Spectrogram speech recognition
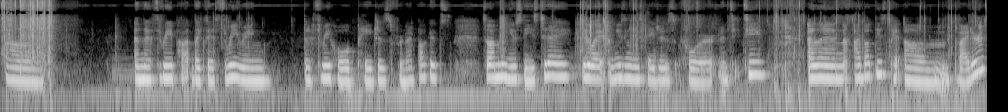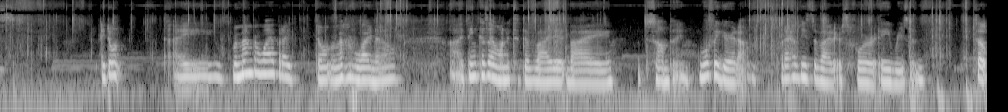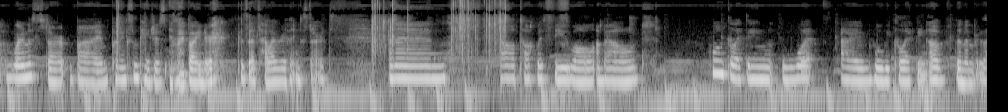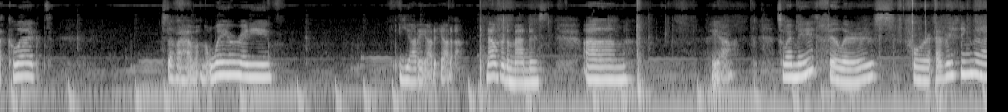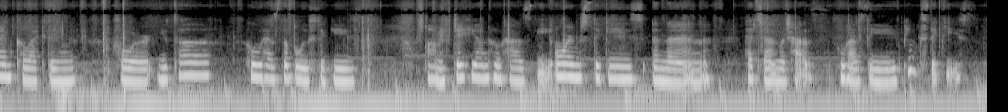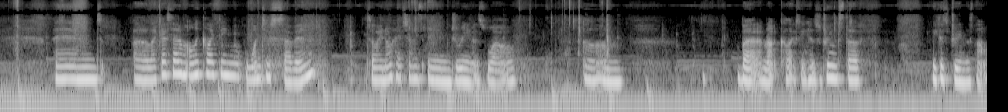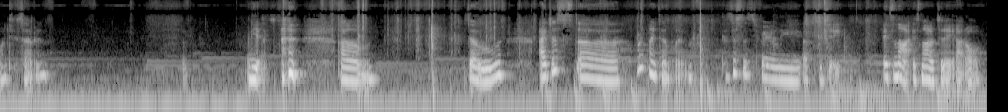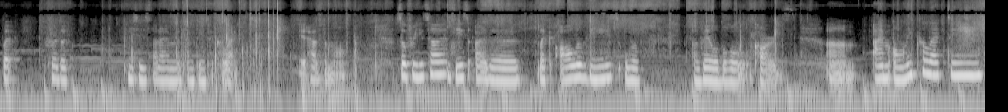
Um, and they're three pot, like they're three ring, they're three hold pages for night pockets. So I'm gonna use these today. Either way, I'm using these pages for NCT. And then I bought these um, dividers. I don't, I remember why, but I don't remember why now. I think because I wanted to divide it by something. We'll figure it out. But I have these dividers for a reason. So we're gonna start by putting some pages in my binder because that's how everything starts. And then I'll talk with you all about who I'm collecting, what I will be collecting of the members I collect, stuff I have on the way already, yada yada yada. Now for the madness. Um, yeah. So I made fillers for everything that I'm collecting for Yuta, who has the blue stickies, um, Jaehyun, who has the orange stickies, and then Haechan, which has who has the pink stickies. And uh, like I said, I'm only collecting 127. So I know Haechan's in Dream as well. Um, but I'm not collecting his Dream stuff because Dream is not 127. Yes. um, so I just, uh, where's my template? Because this is fairly up to date it's not it's not up to date at all but for the pieces that i'm attempting to collect it has them all so for Yuta, these are the like all of these were available cards. Um, I'm only collecting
